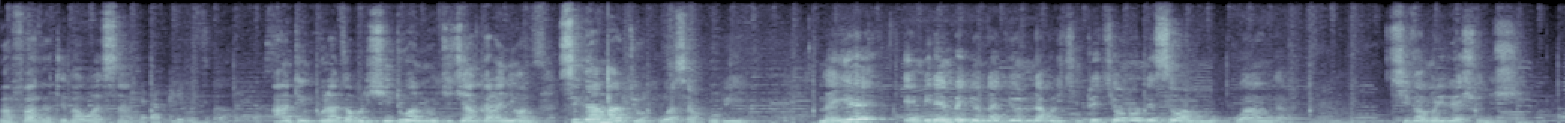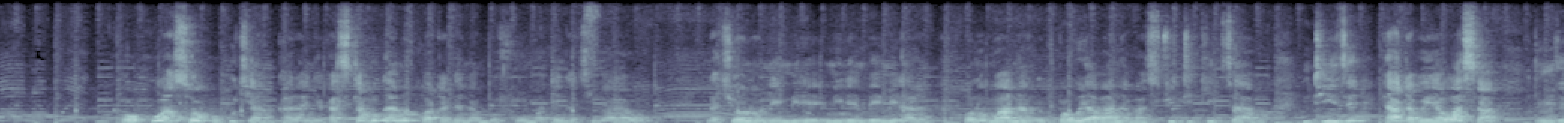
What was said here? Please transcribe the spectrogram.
Bafaaza tebawasa. Anti nkulaga buli kintu wano kikyankalanye wano. Sigamba nti okuwasa kubi. Naye emirembe gyonna gyonna buli kintu ekyononese wano mu ggwanga kiva mu relationship okuwasa okwo kukyankalanya. Kasita muganda okukwatagana mubufumbo ate nga kibaawo nga kyonoona emire- emirembe emirala. Ono omwana bawuli abaana ba street kids abo nti nze taata bwe yawasa nze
